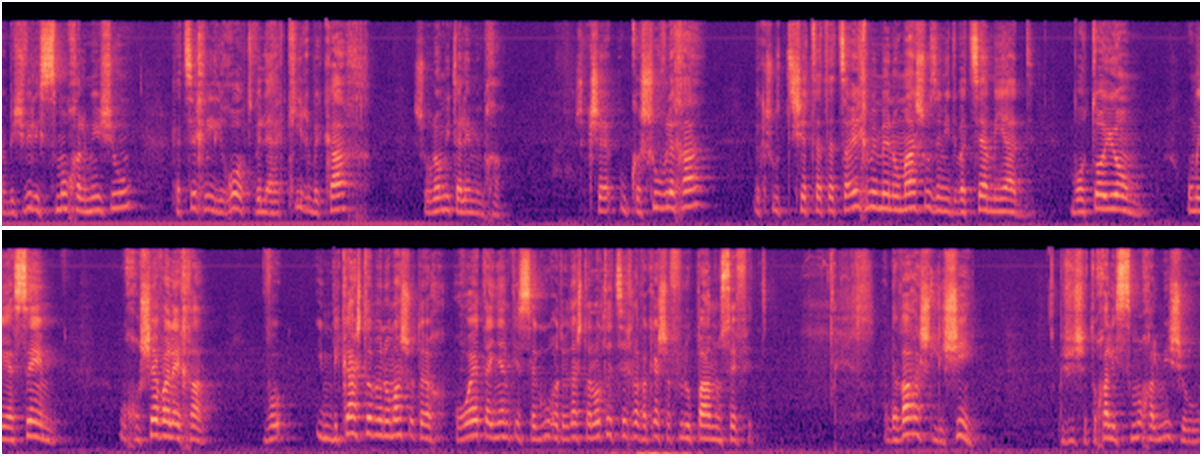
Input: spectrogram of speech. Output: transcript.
ובשביל לסמוך על מישהו, אתה צריך לראות ולהכיר בכך שהוא לא מתעלם ממך. שכשהוא קשוב לך, וכשאתה צריך ממנו משהו זה מתבצע מיד. באותו יום. הוא מיישם, הוא חושב עליך. ואם ביקשת ממנו משהו, אתה רואה את העניין כסגור, אתה יודע שאתה לא תצטרך לבקש אפילו פעם נוספת. הדבר השלישי, בשביל שתוכל לסמוך על מישהו,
